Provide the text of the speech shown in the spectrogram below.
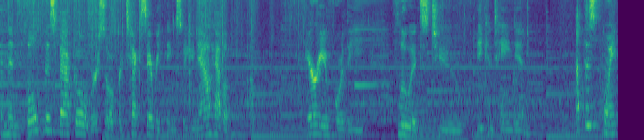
And then fold this back over so it protects everything. So you now have a, a area for the fluids to be contained in. At this point,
